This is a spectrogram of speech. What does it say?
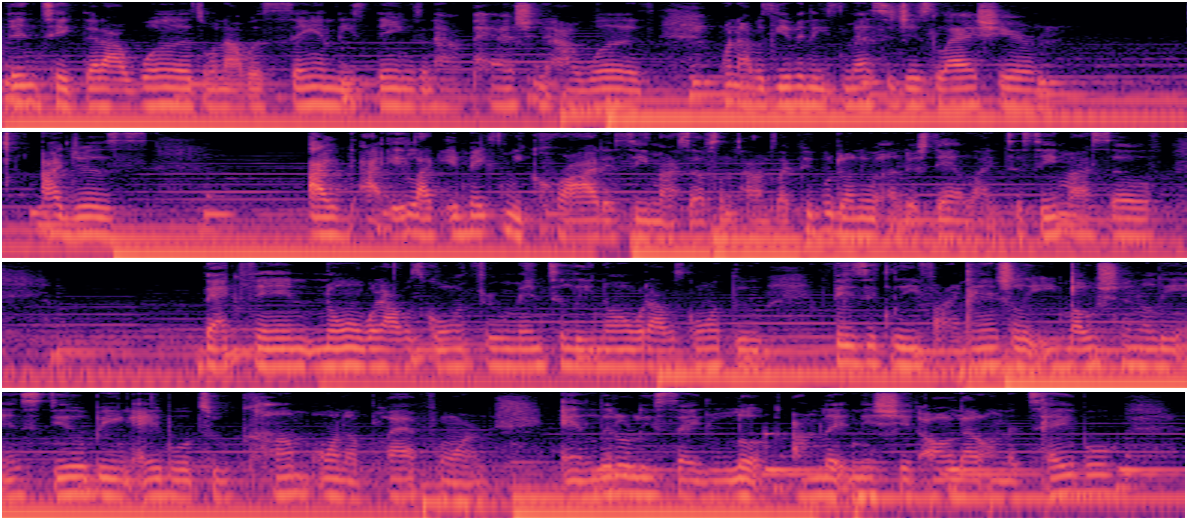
authentic that I was when I was saying these things and how passionate I was when I was giving these messages last year. I just I, I it, like it makes me cry to see myself sometimes. Like people don't even understand like to see myself back then knowing what I was going through mentally, knowing what I was going through physically, financially, emotionally, and still being able to come on a platform and literally say, Look, I'm letting this shit all out on the table.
